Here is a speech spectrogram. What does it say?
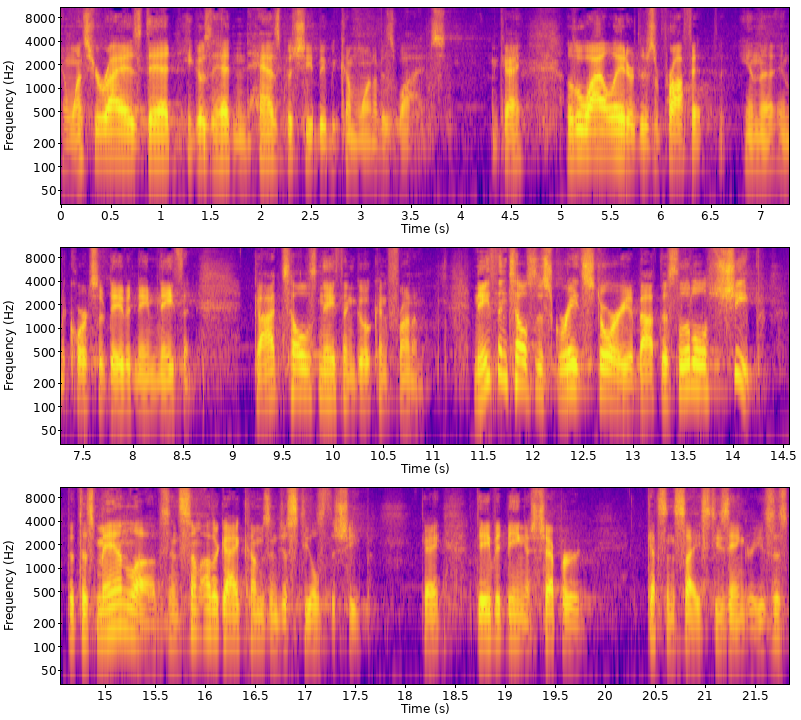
And once Uriah is dead, he goes ahead and has Bathsheba become one of his wives. Okay? A little while later, there's a prophet in the, in the courts of David named Nathan. God tells Nathan, go confront him. Nathan tells this great story about this little sheep that this man loves, and some other guy comes and just steals the sheep. Okay? David, being a shepherd, gets incensed. He's angry. He says,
